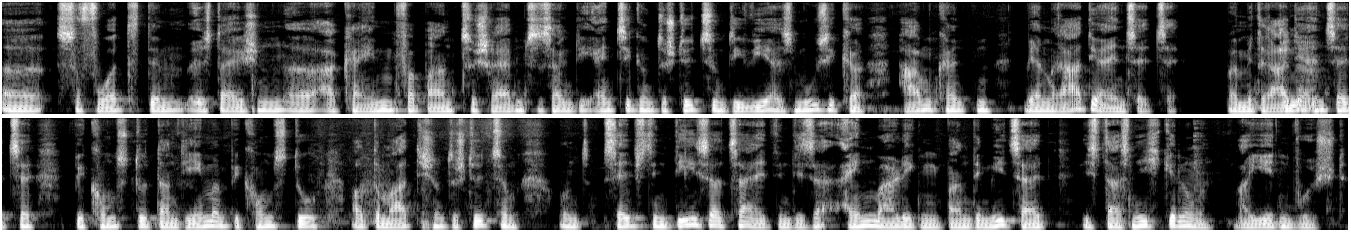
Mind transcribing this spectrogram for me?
äh, sofort dem österreichischen äh, AKM-Verband zu schreiben, zu sagen, die einzige Unterstützung, die wir als Musiker haben könnten, wären Radioeinsätze. Weil mit genau. Radioeinsätze genau. bekommst du dann jemand, bekommst du automatisch Unterstützung. Und selbst in dieser Zeit, in dieser einmaligen Pandemiezeit, ist das nicht gelungen. War jedem wurscht.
